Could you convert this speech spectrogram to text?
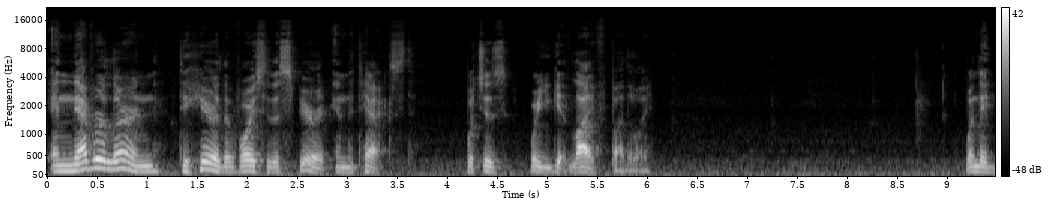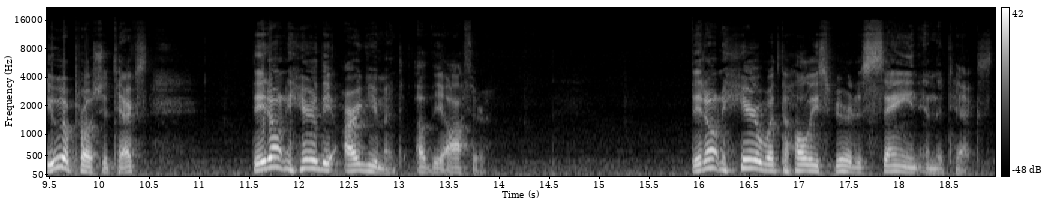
and never learn to hear the voice of the Spirit in the text, which is where you get life, by the way. When they do approach the text, they don't hear the argument of the author. They don't hear what the Holy Spirit is saying in the text.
